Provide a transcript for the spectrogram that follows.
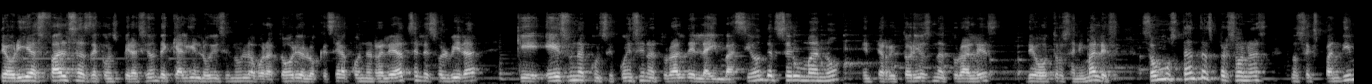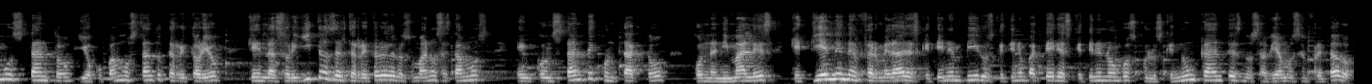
teorías falsas de conspiración de que alguien lo hizo en un laboratorio o lo que sea, cuando en realidad se les olvida que es una consecuencia natural de la invasión del ser humano en territorios naturales de otros animales. Somos tantas personas, nos expandimos tanto y ocupamos tanto territorio que en las orillitas del territorio de los humanos estamos en constante contacto con animales que tienen enfermedades, que tienen virus, que tienen bacterias, que tienen hongos con los que nunca antes nos habíamos enfrentado.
